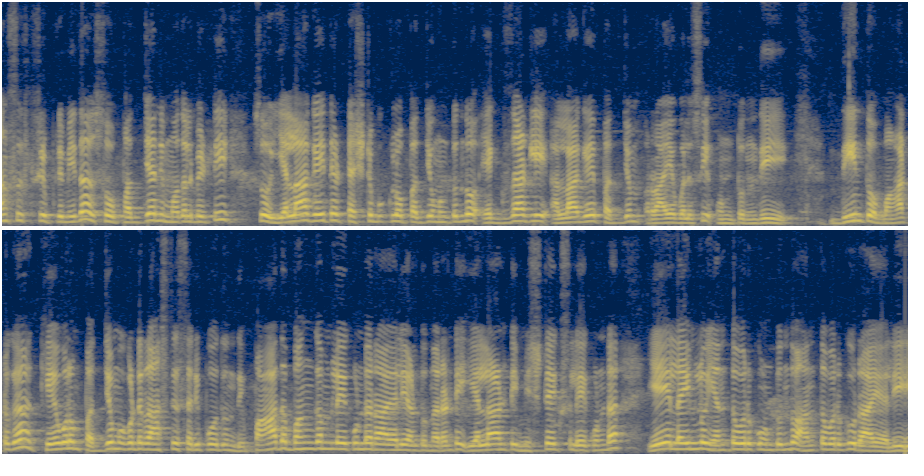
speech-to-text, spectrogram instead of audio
ఆన్సర్ స్క్రిప్ట్ మీద సో పద్యాన్ని మొదలుపెట్టి సో ఎలాగైతే టెక్స్ట్ బుక్లో పద్యం ఉంటుందో ఎగ్జాక్ట్లీ అలాగే పద్యం రాయవలసి ఉంటుంది. దీంతో పాటుగా కేవలం పద్యం ఒకటి రాస్తే సరిపోతుంది. పాదభంగం లేకుండా రాయాలి అంటున్నారు. అంటే ఎలాంటి మిస్టేక్స్ లేకుండా ఏ లైన్లో ఎంతవరకు ఉంటుందో అంతవరకు రాయాలి.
